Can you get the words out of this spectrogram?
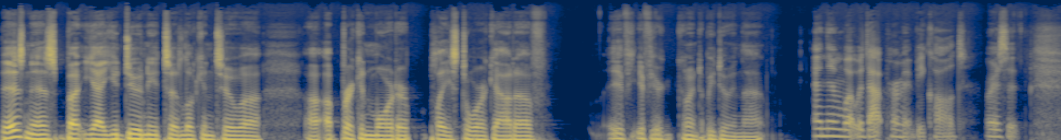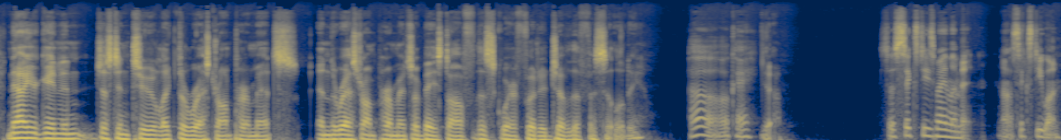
business, but yeah, you do need to look into a, a a brick and mortar place to work out of if, if you're going to be doing that. And then what would that permit be called? Or is it Now you're getting just into like the restaurant permits, and the restaurant permits are based off the square footage of the facility Oh, okay. Yeah. So 60 is my limit, not 61.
